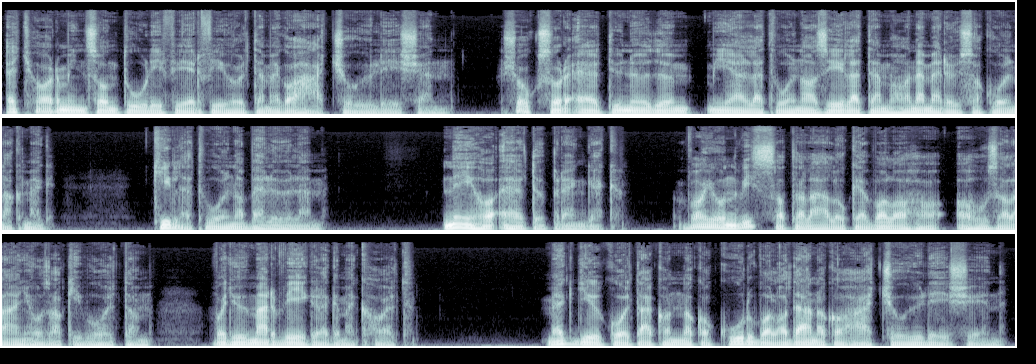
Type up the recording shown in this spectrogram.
Egy harmincon túli férfi ölte meg a hátsó ülésen. Sokszor eltűnődöm, milyen lett volna az életem, ha nem erőszakolnak meg. Ki lett volna belőlem? Néha eltöprengek. Vajon visszatalálok-e valaha ahhoz a lányhoz, aki voltam, vagy ő már végleg meghalt? Meggyilkolták annak a kurva ladának a hátsó ülésén.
